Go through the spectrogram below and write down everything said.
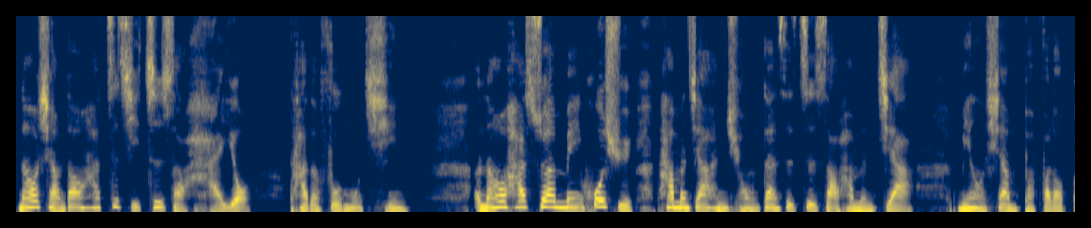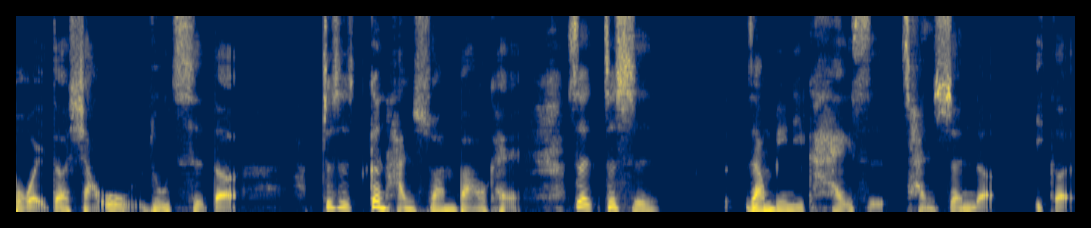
然后想到他自己至少还有他的父母亲，然后他虽然没，或许他们家很穷，但是至少他们家没有像 Buffalo Boy 的小屋如此的，就是更寒酸吧。OK，这这时。让 mini 开始产生了一个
